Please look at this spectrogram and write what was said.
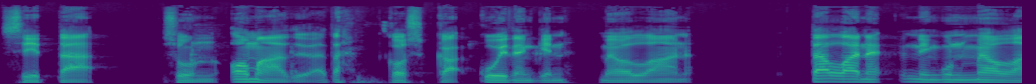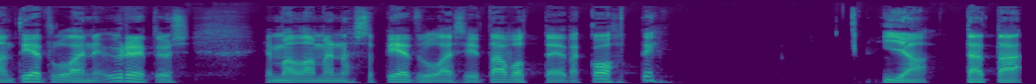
sitä sun omaa työtä, koska kuitenkin me ollaan tällainen, niin kuin me ollaan tietynlainen yritys ja me ollaan menossa tietynlaisia tavoitteita kohti, ja tätä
